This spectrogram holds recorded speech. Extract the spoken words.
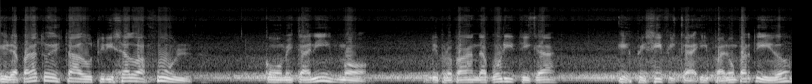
el aparato de Estado utilizado a full como mecanismo de propaganda política específica y para un partido,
